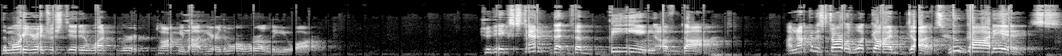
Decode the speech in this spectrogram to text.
the more you're interested in what we're talking about here, the more worldly you are. To the extent that the being of God, I'm not going to start with what God does, who God is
